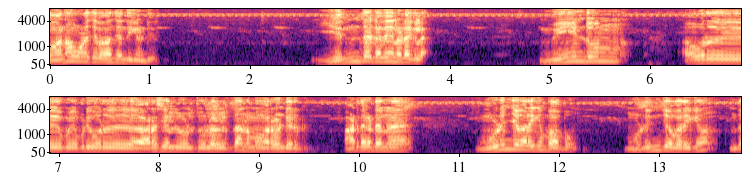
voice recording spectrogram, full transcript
மன உளைச்சலை தான் சந்திக்க வேண்டியிருக்கு. எந்த கதையும் நடக்கலை. மீண்டும் ஒரு இப்படி இப்படி ஒரு அரசியல் சூழலுக்கு தான் நம்ம வர வேண்டியிருக்கு. அடுத்த கட்டம் என்ன? முடிஞ்ச வரைக்கும் பார்ப்போம். முடிஞ்ச வரைக்கும் இந்த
